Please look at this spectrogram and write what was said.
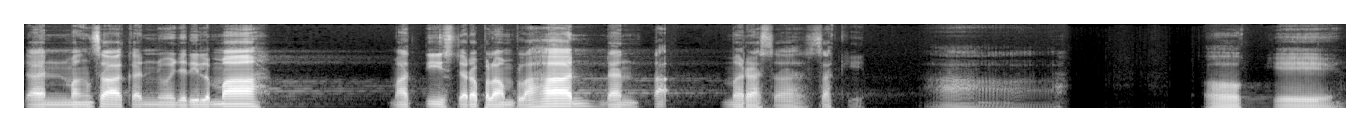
dan mangsa akan menjadi lemah, mati secara pelan-pelan dan tak merasa sakit. Ha. Okey.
